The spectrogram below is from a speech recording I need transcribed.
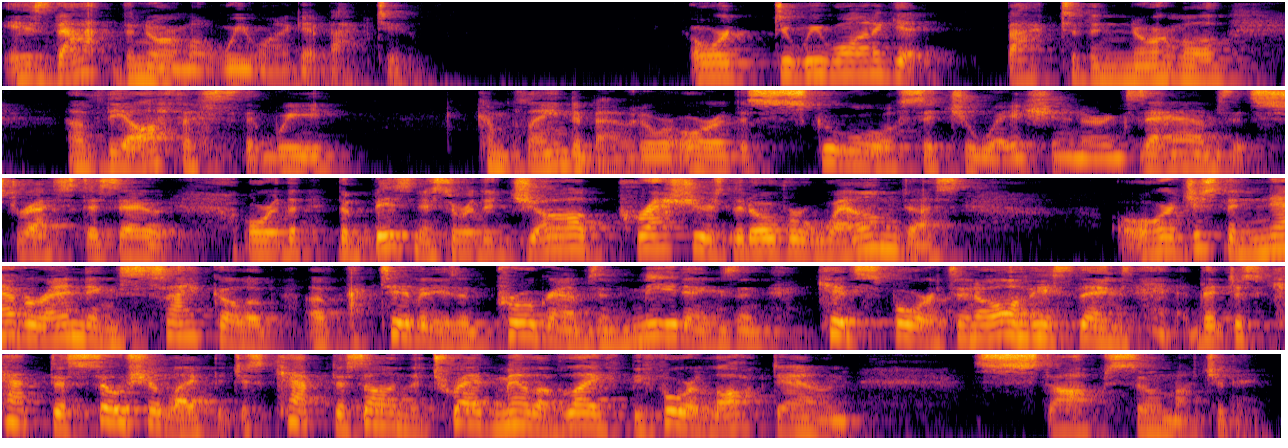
Is that the normal we want to get back to? Or do we want to get back to the normal of the office that we complained about, or, or the school situation, or exams that stressed us out, or the, the business or the job pressures that overwhelmed us, or just the never ending cycle of, of activities and programs and meetings and kids' sports and all these things that just kept us social life, that just kept us on the treadmill of life before lockdown stopped so much of it.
